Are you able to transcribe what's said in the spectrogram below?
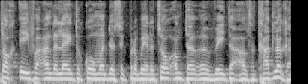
Toch even aan de lijn te komen. Dus ik probeer het zo om te weten als het gaat lukken.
